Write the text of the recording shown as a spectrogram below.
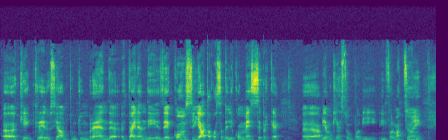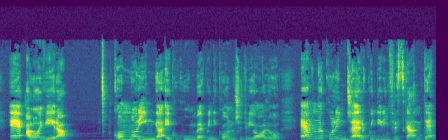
Uh, che credo sia appunto un brand thailandese, consigliata questa delle commesse perché eh, abbiamo chiesto un po' di informazioni, è aloe vera con moringa e cucumber, quindi con cetriolo. È un cooling gel, quindi rinfrescante,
